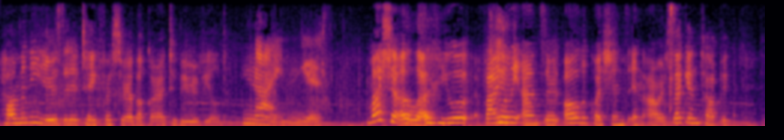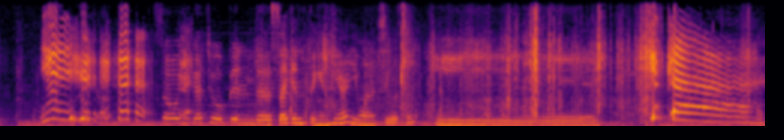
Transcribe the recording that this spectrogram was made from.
how many years did it take for Surah Baqarah to be revealed? Nine years. MashaAllah, you finally answered all the questions in our second topic. Yay! So you get to open the second thing in here. You want to see what's in? Kit Kat!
